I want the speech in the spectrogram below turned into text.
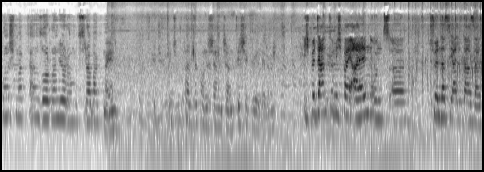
konuşmaktan zorlanıyorum. Kusura bakmayın. Çok fazla konuşamayacağım. Teşekkür ederim. Ich bedanke mich bei allen und äh, schön, dass ihr alle da seid.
